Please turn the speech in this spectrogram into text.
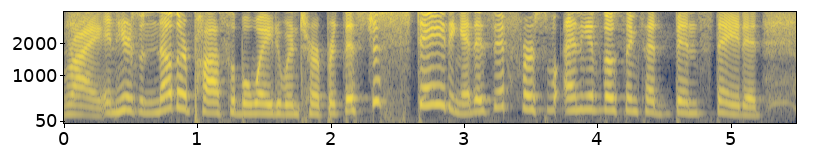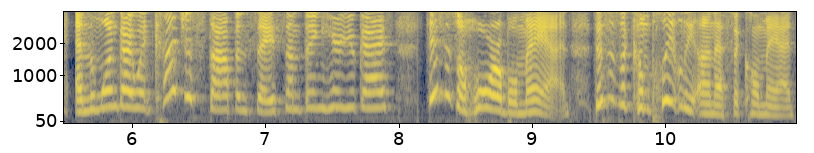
Right. And here's another possible way to interpret this. Just stating it as if first of all any of those things had been stated. And the one guy went, "Can I just stop and say something here, you guys? This is a horrible man. This is a completely unethical man.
